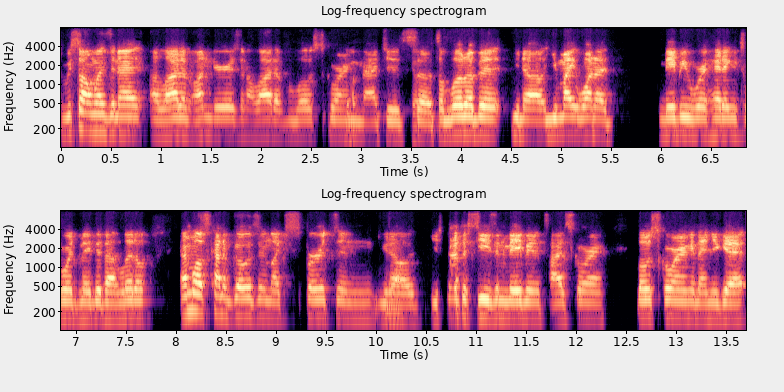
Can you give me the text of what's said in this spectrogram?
we saw on Wednesday night a lot of unders and a lot of low scoring yep. matches. Yep. So it's a little bit, you know, you might want to maybe we're heading towards maybe that little MLS kind of goes in like spurts and you yep. know you start the season maybe it's high scoring, low scoring, and then you get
